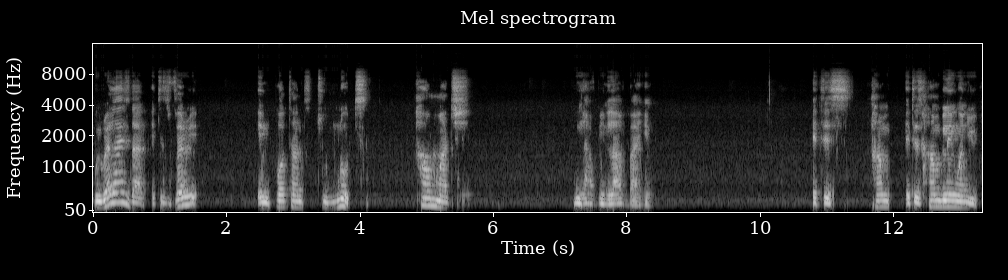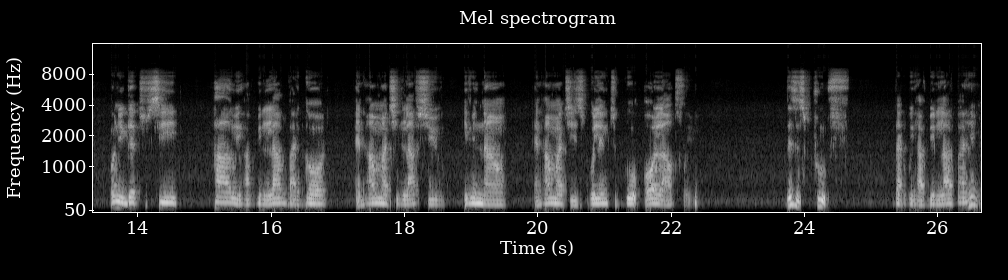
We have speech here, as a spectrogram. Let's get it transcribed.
we realize that it is very important to note how much we have been loved by Him. It is hum- it is humbling when you when you get to see how you have been loved by God and how much He loves you even now and how much He's willing to go all out for you. This is proof that we have been loved by Him.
